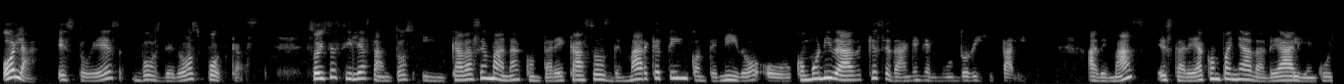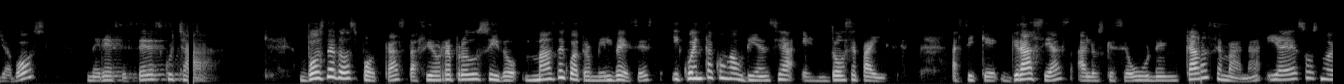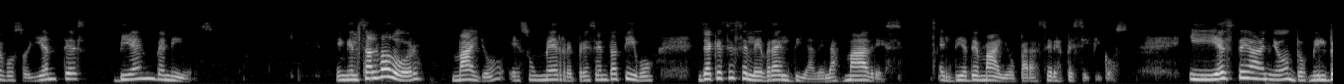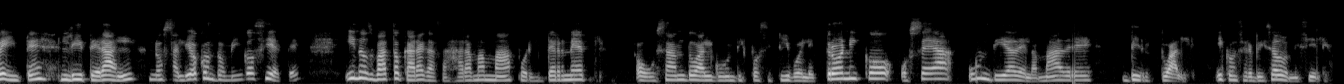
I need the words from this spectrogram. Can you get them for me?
Hola, esto es Voz de Dos Podcast. Soy Cecilia Santos y cada semana contaré casos de marketing, contenido o comunidad que se dan en el mundo digital. Además, estaré acompañada de alguien cuya voz merece ser escuchada. Voz de Dos Podcast ha sido reproducido más de 4.000 veces y cuenta con audiencia en 12 países. Así que gracias a los que se unen cada semana y a esos nuevos oyentes, bienvenidos. En El Salvador, mayo es un mes representativo ya que se celebra el Día de las Madres, el 10 de mayo para ser específicos. Y este año, 2020, literal, nos salió con domingo 7 y nos va a tocar agasajar a mamá por internet o usando algún dispositivo electrónico, o sea, un Día de la Madre virtual y con servicio a domicilio.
